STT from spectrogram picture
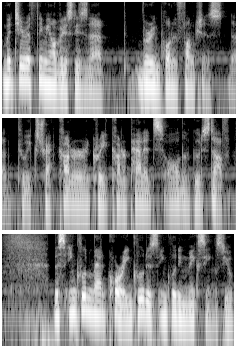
material theming obviously is the very important functions to extract color, create color palettes, all the good stuff. This include mat core, includes including mixins. You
